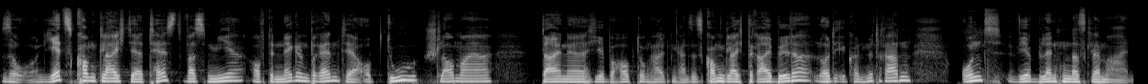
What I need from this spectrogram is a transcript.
So, und jetzt kommt gleich der Test, was mir auf den Nägeln brennt, ja, ob du, Schlaumeier, deine hier Behauptung halten kannst. Jetzt kommen gleich drei Bilder. Leute, ihr könnt mitraten und wir blenden das gleich mal ein.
